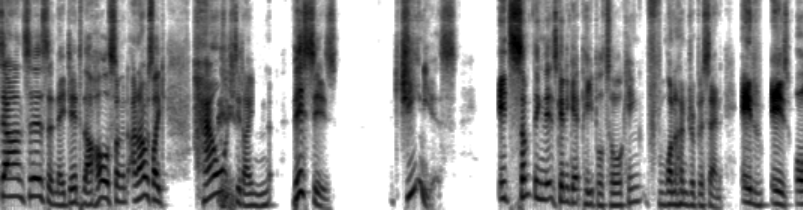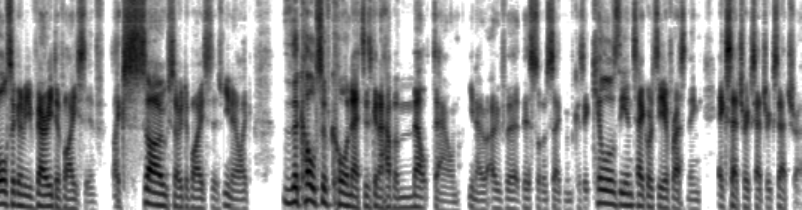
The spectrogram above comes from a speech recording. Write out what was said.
dancers and they did the whole song and I was like, how did I? Kn- this is genius. It's something that's going to get people talking 100%. It is also going to be very divisive, like so, so divisive. You know, like the cult of Cornette is going to have a meltdown, you know, over this sort of segment because it kills the integrity of wrestling, etc., etc., etc.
